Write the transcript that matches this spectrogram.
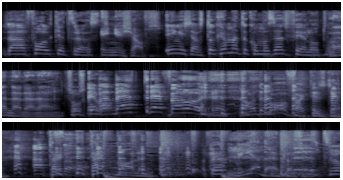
Ja, folkets röst. Ingen tjafs. Ingen tjafs. Då kan man inte komma och säga ett fel låt, va? Nej, nej, nej. nej. Så ska Det det var vara. bättre förr! Ja, det var faktiskt det. Tack, tack Malin. Att du är med där Ni två.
